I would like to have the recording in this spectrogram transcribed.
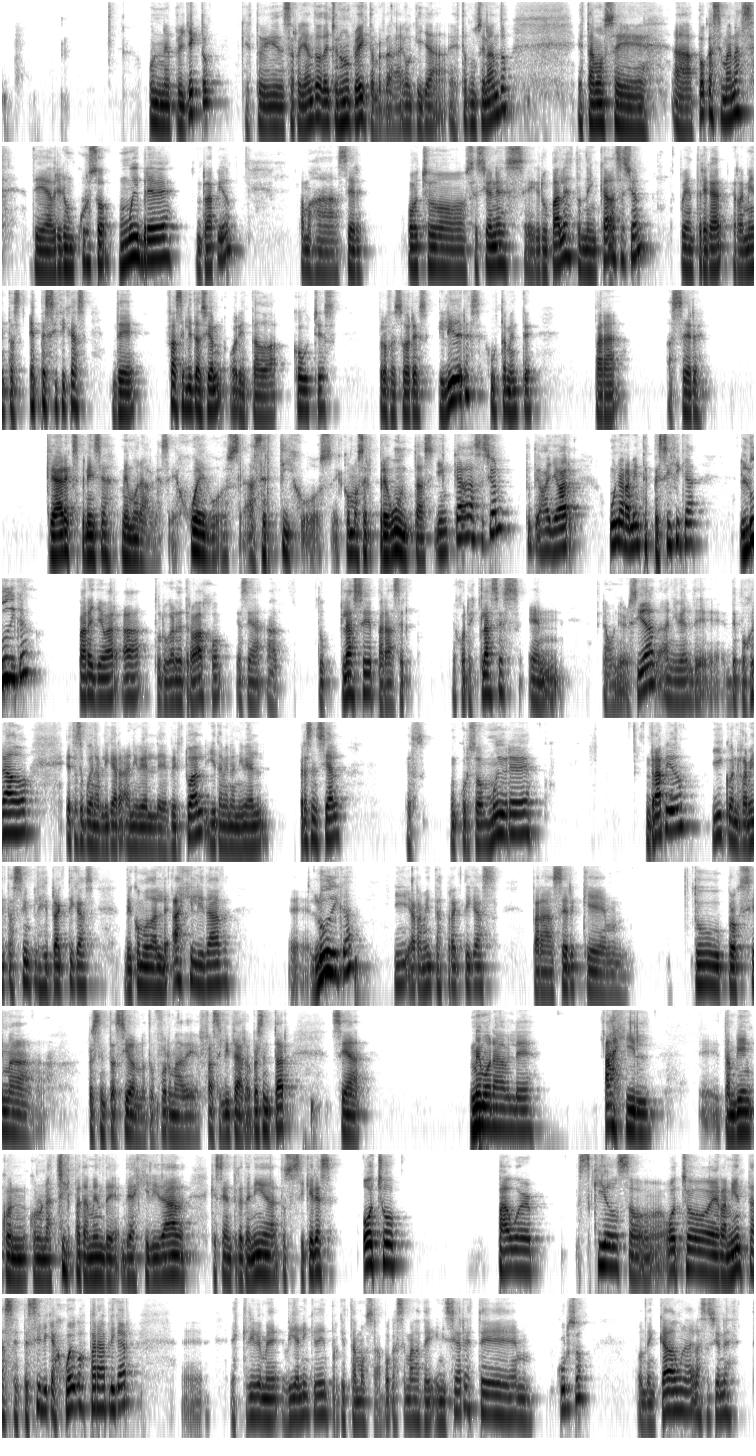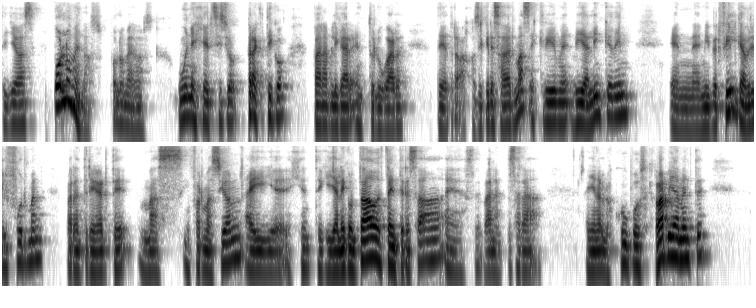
un, proyecto que estoy desarrollando. De hecho, no es un proyecto, en verdad, algo que ya está funcionando. Estamos eh, a pocas semanas de abrir un curso muy breve, rápido. Vamos a hacer ocho sesiones grupales, donde en cada sesión voy a entregar herramientas específicas de facilitación orientado a coaches, profesores y líderes, justamente para hacer, crear experiencias memorables, eh, juegos, acertijos, eh, cómo hacer preguntas. Y en cada sesión tú te vas a llevar una herramienta específica, lúdica, para llevar a tu lugar de trabajo, ya sea a tu clase, para hacer mejores clases en la universidad, a nivel de, posgrado, estas se pueden aplicar a nivel virtual y también a nivel presencial. Es un curso muy breve, rápido y con herramientas simples y prácticas de cómo darle agilidad eh, lúdica y herramientas prácticas para hacer que mm, tu próxima presentación o tu forma de facilitar o presentar sea memorable, ágil, eh, también con, una chispa también de, agilidad, que sea entretenida. Entonces, si quieres ocho power skills o ocho herramientas específicas, juegos para aplicar, eh, escríbeme vía LinkedIn porque estamos a pocas semanas de iniciar este mm, curso, donde en cada una de las sesiones te llevas por lo menos, por lo menos, un ejercicio práctico para aplicar en tu lugar de trabajo. Si quieres saber más, escríbeme vía LinkedIn en, en mi perfil, Gabriel Furman, para entregarte más información. Hay eh, gente que ya le he contado, está interesada, eh, se van a empezar a, a, llenar los cupos rápidamente.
